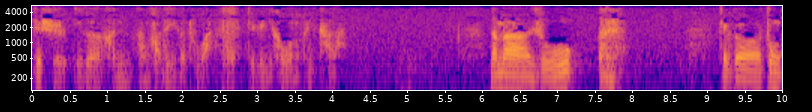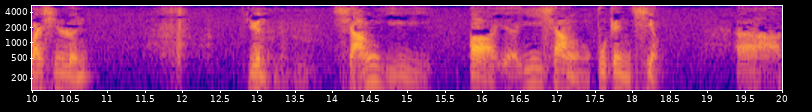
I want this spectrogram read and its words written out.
这是一个很很好的一个图啊。这个以后我们可以看了。那么如 这个中观心论云想以啊，一向不正性啊，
